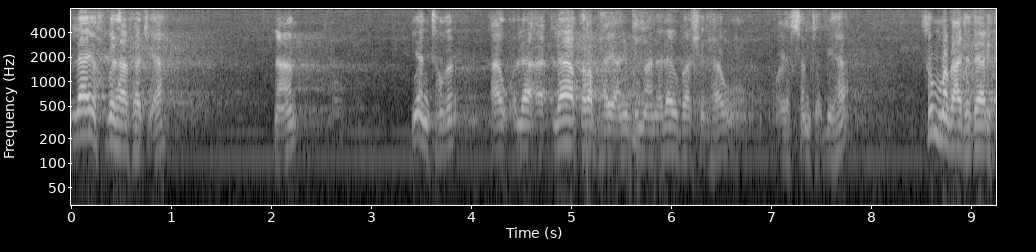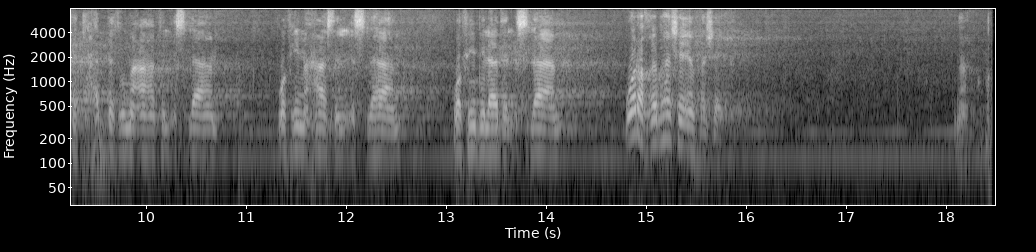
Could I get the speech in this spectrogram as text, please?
لا يخبرها فجأة. نعم. ينتظر. أو لا, لا يقربها يعني بمعنى لا يباشرها ويستمتع بها. ثم بعد ذلك يتحدث معها في الإسلام وفي محاسن الإسلام. وفي بلاد الإسلام ورغبها شيئا فشيئا. نعم.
